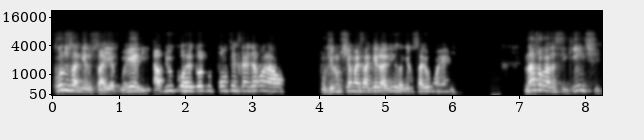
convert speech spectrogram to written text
Quando o zagueiro saía com ele, abriu o corredor para o ponto entrar em diagonal. Porque não tinha mais zagueiro ali, o zagueiro saiu com ele. Na jogada seguinte,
